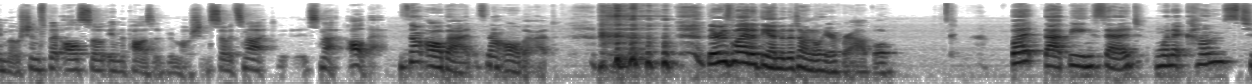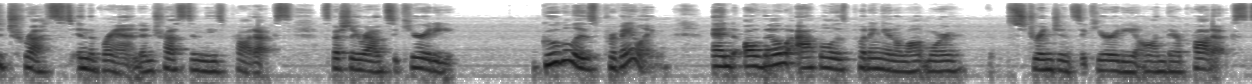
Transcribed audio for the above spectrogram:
emotions, but also in the positive emotions. So it's not it's not all bad. It's not all bad. It's not all bad. There's light at the end of the tunnel here for Apple. But that being said, when it comes to trust in the brand and trust in these products, especially around security, Google is prevailing. And although Apple is putting in a lot more stringent security on their products,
